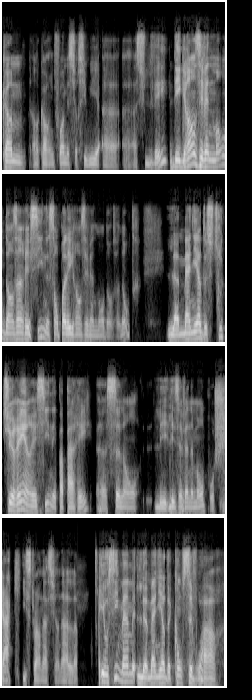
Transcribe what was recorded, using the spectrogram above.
comme, encore une fois, M. Siwi a, a, soulevé. Des grands événements dans un récit ne sont pas les grands événements dans un autre la manière de structurer un récit n'est pas pareil euh, selon les, événements pour chaque histoire nationale. Et aussi même la manière de concevoir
